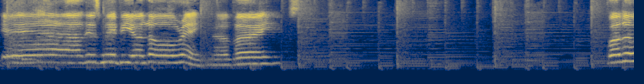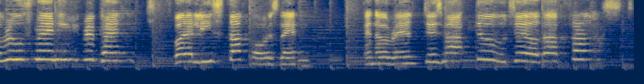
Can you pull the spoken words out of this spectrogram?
Yeah, this may be a low rate of rates. Well, the roof may need repairs, but at least the floor is there. And the rent is not due till the first.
